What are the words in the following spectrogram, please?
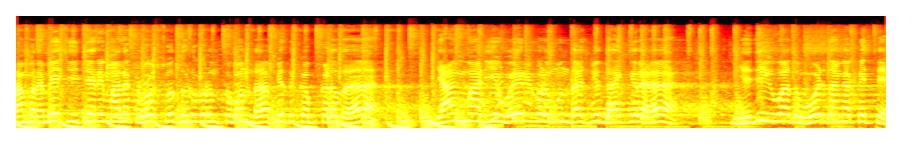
ನಮ್ಮ ರಮೇಶ್ ಈಚೇರಿ ಮಾಲಕರು ಶುದ್ಧ ಹುಡುಗರನ್ನು ತಗೊಂಡ ಬಿದ್ದ ಕಬ್ಬು ಕಡದ ಗ್ಯಾಂಗ್ ಮಾಡಿ ವೈರಿಗಳ ಮುಂದೆ ಜಿದ್ದು ಹಾಕಿರ. ಎದಿ ಅದು ಓಡ್ದಂಗೆ ಆಕೈತಿ.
